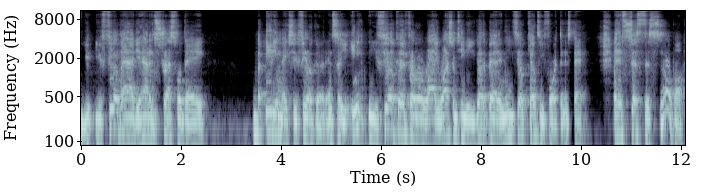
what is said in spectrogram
you, you feel bad, you had a stressful day, but eating makes you feel good. And so you eat, you feel good for a little while, you watch some TV, you go to bed, and then you feel guilty for it the next day. And it's just this snowball.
